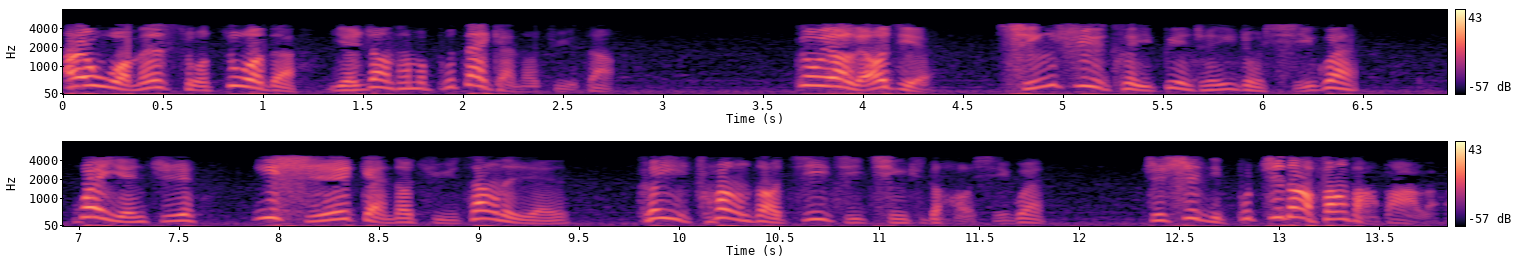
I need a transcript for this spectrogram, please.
而我们所做的也让他们不再感到沮丧。各位要了解，情绪可以变成一种习惯。换言之，一时感到沮丧的人可以创造积极情绪的好习惯，只是你不知道方法罢了。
